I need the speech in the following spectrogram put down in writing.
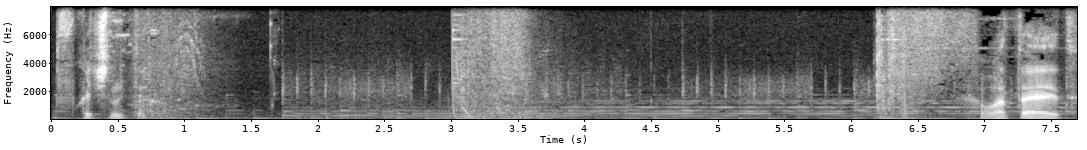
вкачнуть-то? Хватает.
